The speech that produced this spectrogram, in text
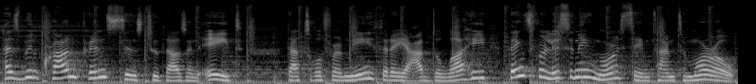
has been Crown Prince since 2008. That's all from me, Thuraya Abdullahi. Thanks for listening. More same time tomorrow.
